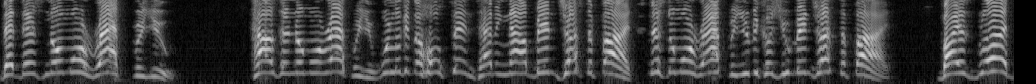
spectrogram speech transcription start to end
that there's no more wrath for you. How's there no more wrath for you? Well, look at the whole sentence. Having now been justified. There's no more wrath for you because you've been justified by his blood.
